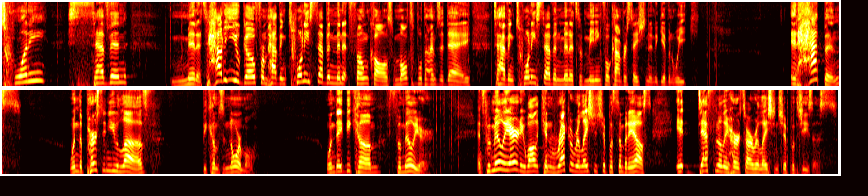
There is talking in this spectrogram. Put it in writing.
27 minutes. How do you go from having 27 minute phone calls multiple times a day to having 27 minutes of meaningful conversation in a given week? It happens when the person you love becomes normal, when they become familiar. And familiarity, while it can wreck a relationship with somebody else, it definitely hurts our relationship with Jesus.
